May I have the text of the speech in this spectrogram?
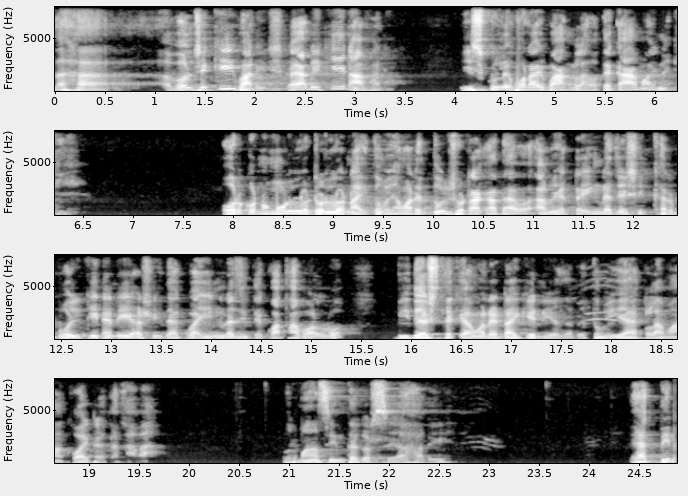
তা বলছে, কি পারিস? আমি কি না পারি? স্কুলে পড়াই বাংলা, ওতে কাম হয় নাকি? ওর কোনো মূল্য টুল্য নাই, তুমি আমার দুইশো টাকা দাও, আমি একটা ইংরেজি শিক্ষার বই কিনে নিয়ে আসি দেখবা ইংরেজিতে কথা বলব, বিদেশ থেকে আমার ডাইকে নিয়ে যাবে, তুমি একলা মা কয় টাকা খাবা? ওর মা চিন্তা করছে, আহারে, একদিন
